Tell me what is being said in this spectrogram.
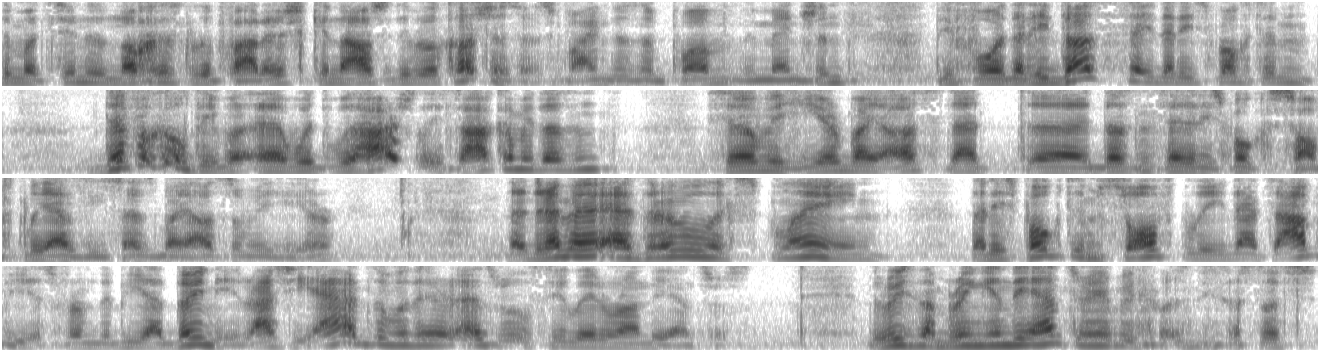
Matzin Noches Lefarish can also be a we mentioned before that he does say that he spoke to him difficulty uh, with, with harshly. So how come he doesn't say over here by us that uh, doesn't say that he spoke softly as he says by us over here? The Rebbe, as the Rebbe will explain, that he spoke to him softly, that's obvious from the Biadoni. Rashi adds over there, as we'll see later on the answers. The reason I'm bringing in the answer here because these are such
